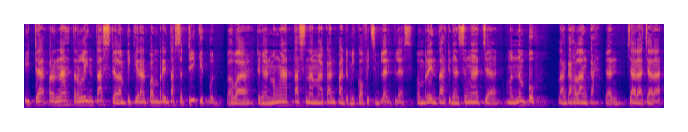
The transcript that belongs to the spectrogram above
tidak pernah terlintas dalam pikiran pemerintah sedikit pun bahwa dengan mengatasnamakan pandemi COVID-19, pemerintah dengan sengaja menempuh langkah-langkah dan cara-cara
